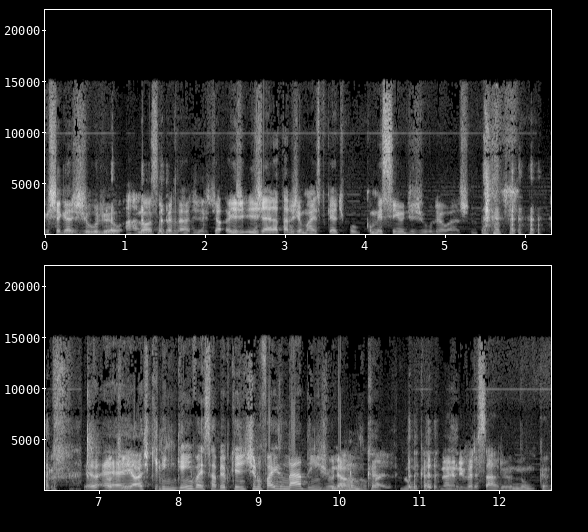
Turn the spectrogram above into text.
que chega julho, eu. Ah, nossa, é verdade. Já, e já era tarde demais, porque é tipo comecinho de julho, eu acho. Eu- É, Ok. eu acho que ninguém vai saber porque a gente não faz nada em julho, não, nunca. Não faz, nunca. Não é aniversário, nunca.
